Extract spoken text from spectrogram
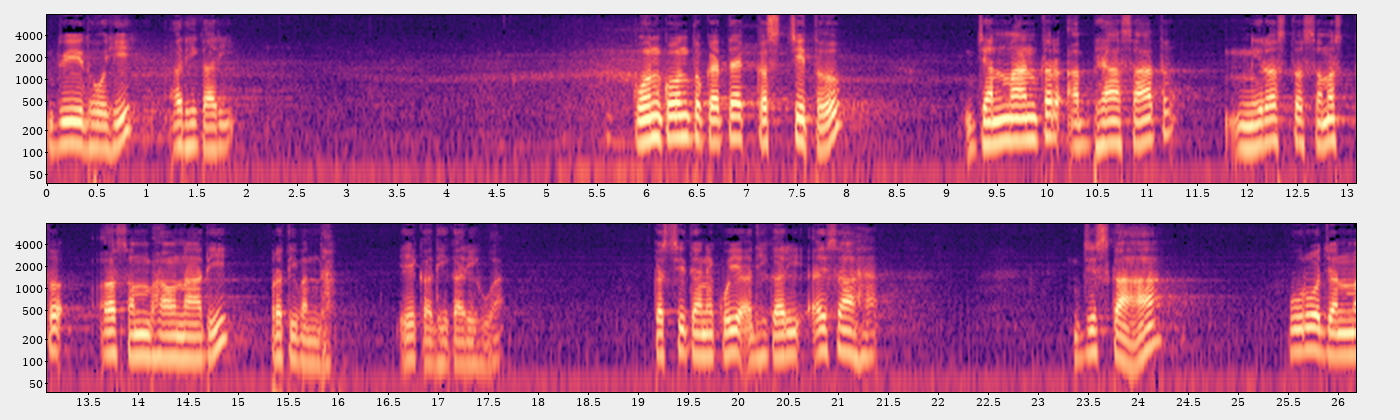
द्विधो ही अधिकारी। कौन कौन तो कहते हैं, कश्चित जन्मांतर अभ्यासात निरस्त समस्त असंभावनादि प्रतिबंध। एक अधिकारी हुआ। कश्चित यानी कोई अधिकारी ऐसा है जिसका पूर्व जन्म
